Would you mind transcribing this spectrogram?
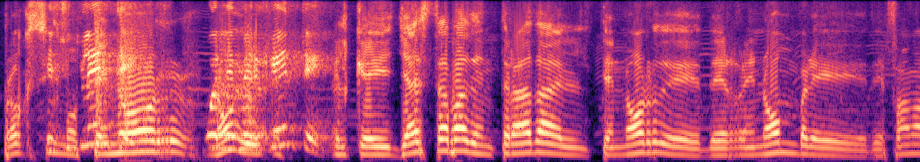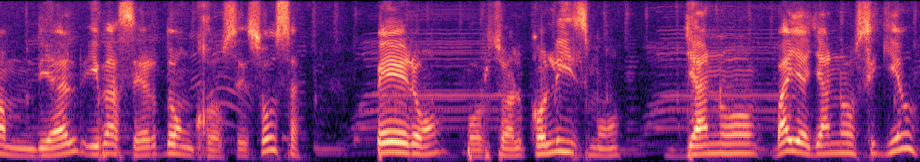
próximo tenor. O el ¿no? emergente. El, que ya estaba de entrada, el tenor de, de, renombre, de fama mundial, iba a ser don José Sosa. Pero por su alcoholismo, ya no, vaya, ya no siguió.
